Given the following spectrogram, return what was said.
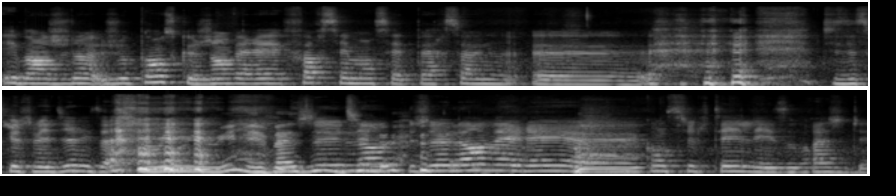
eh ben, je, je, pense que j'enverrai forcément cette personne. Euh... tu sais ce que je vais dire, Isa? Oui, oui, mais vas-y, dis-le. Je l'enverrai euh, consulter les ouvrages de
